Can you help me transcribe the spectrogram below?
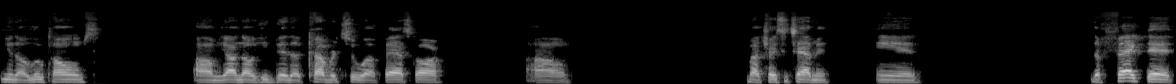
You know, Luke Combs. Um, y'all know he did a cover to a Fast Car, um, by Tracy Chapman, and the fact that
